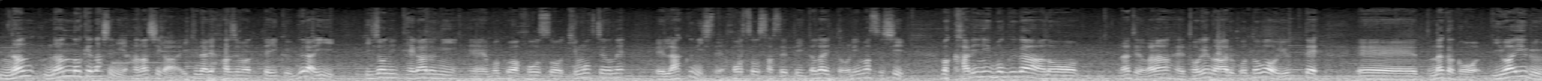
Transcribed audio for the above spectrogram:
何の気なしに話がいきなり始まっていくぐらい非常に手軽に、えー、僕は放送気持ちをね楽にして放送させていただいておりますし、まあ、仮に僕があのなていうのかなトゲのある言葉を言って、えー、っとなんかこういわゆる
